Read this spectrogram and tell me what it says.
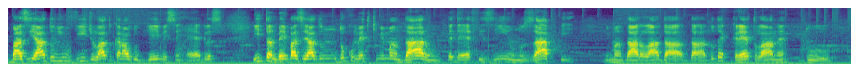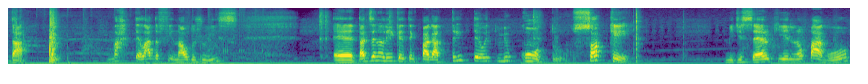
baseado em um vídeo lá do canal do Gamer Sem Regras e também baseado num documento que me mandaram, um PDFzinho no Zap, me mandaram lá da, da do decreto lá, né, do da martelada final do juiz é, tá dizendo ali que ele tem que pagar 38 mil conto. Só que me disseram que ele não pagou,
